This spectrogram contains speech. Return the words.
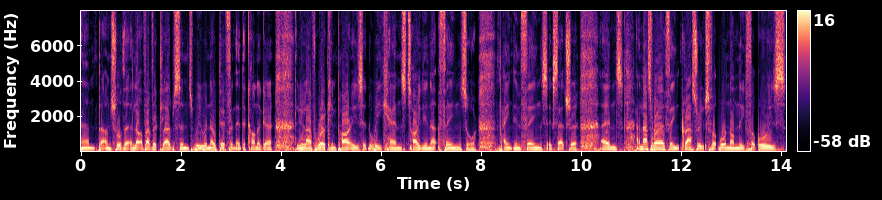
Um, but I'm sure that a lot of other clubs, and we were no different at the Conigre, you'll have working parties at the weekends, tidying up things or painting things, etc. And and that's why I think grassroots football, non-league football, is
